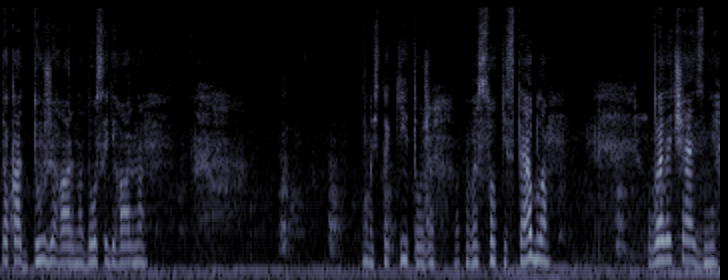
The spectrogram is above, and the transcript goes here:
така дуже гарна, досить гарна. Ось такі теж високі стебла, величезні,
